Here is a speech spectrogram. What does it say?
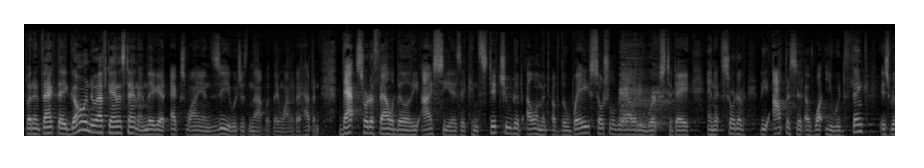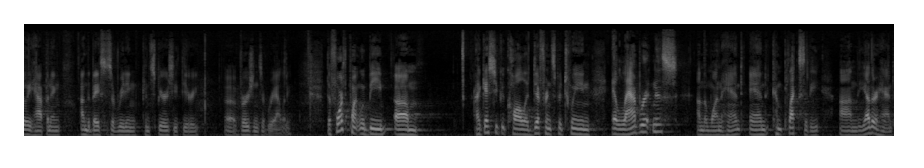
but in fact, they go into Afghanistan and they get X, Y, and Z, which is not what they wanted to happen. That sort of fallibility I see as a constitutive element of the way social reality works today, and it's sort of the opposite of what you would think is really happening on the basis of reading conspiracy theory uh, versions of reality. The fourth point would be um, I guess you could call a difference between elaborateness on the one hand and complexity on the other hand.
